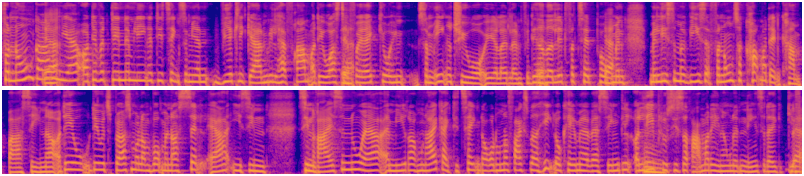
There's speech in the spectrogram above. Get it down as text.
For nogle gange, ja. ja og det, det er nemlig en af de ting, som jeg virkelig gerne ville have frem, og det er jo også derfor, ja. jeg ikke gjorde hende som 21-årig eller et eller andet, for det ja. havde været lidt for tæt på, ja. men, men ligesom at vise, at for nogen så kommer den kamp bare senere, og det er jo, det er jo et spørgsmål om, hvor man også selv er i sin, sin rejse. Nu er Amira, hun har ikke rigtig tænkt over det, hun har faktisk været helt okay med at være single, og lige mm. pludselig så rammer det hende, hun er den eneste, der ikke er gift. Ja.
